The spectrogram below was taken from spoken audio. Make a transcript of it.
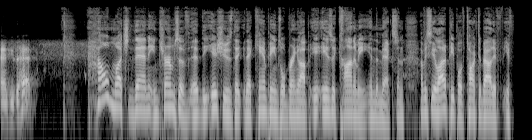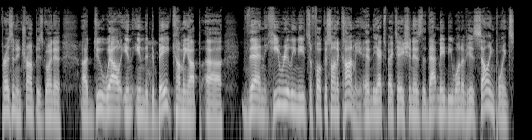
and he's ahead. How much then, in terms of the issues that, that campaigns will bring up, is economy in the mix? And obviously, a lot of people have talked about if, if President Trump is going to uh, do well in, in the debate coming up, uh, then he really needs to focus on economy. And the expectation is that that may be one of his selling points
